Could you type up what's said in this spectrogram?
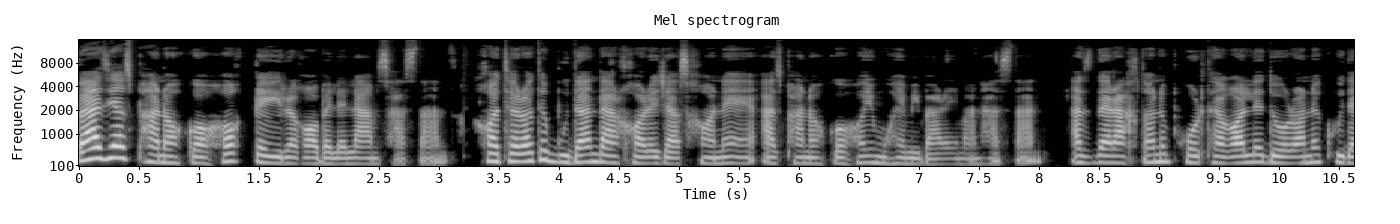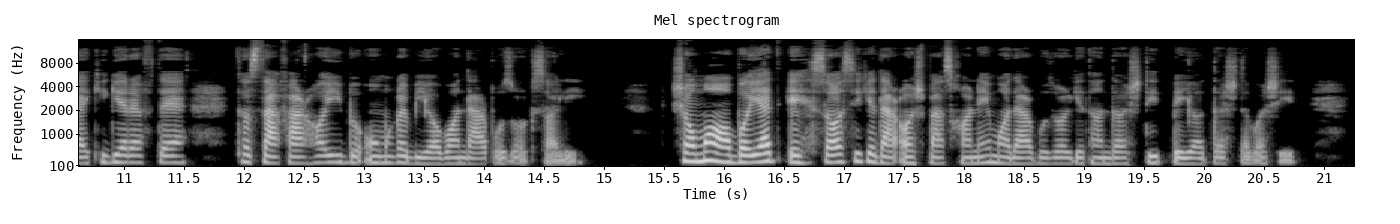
بعضی از پناهگاه ها غیر قابل لمس هستند. خاطرات بودن در خارج از خانه از پناهگاه های مهمی برای من هستند. از درختان پرتغال دوران کودکی گرفته تا سفرهایی به عمق بیابان در بزرگسالی. شما باید احساسی که در آشپزخانه مادر بزرگتان داشتید به یاد داشته باشید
